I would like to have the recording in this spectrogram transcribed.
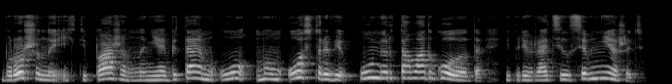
брошенный экипажем на необитаемом острове, умер там от голода и превратился в нежить.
